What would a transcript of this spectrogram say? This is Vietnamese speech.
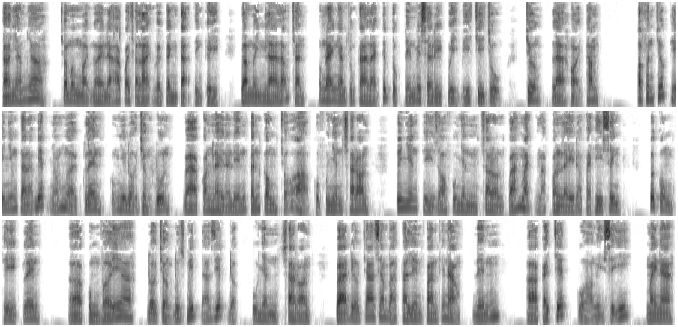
Chào anh em nhá, chào mừng mọi người đã quay trở lại với kênh Tạ Tinh Kỳ và mình là Lão Trần. Hôm nay anh em chúng ta lại tiếp tục đến với series Quỷ Bí Chi Chủ, chương là hỏi thăm. Ở phần trước thì chúng ta đã biết nhóm người Glenn cũng như đội trưởng Dun và con lê đã đến tấn công chỗ ở của phu nhân Sharon. Tuy nhiên thì do phu nhân Sharon quá mạnh mà con lê đã phải hy sinh. Cuối cùng thì Glenn uh, cùng với uh, đội trưởng Dun Smith đã giết được phu nhân Sharon và điều tra xem bà ta liên quan thế nào đến à, cái chết của nghị sĩ Mayna.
